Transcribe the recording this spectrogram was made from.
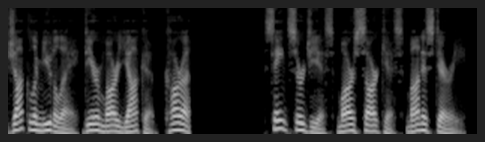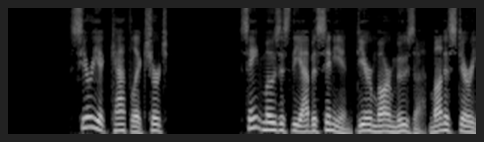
Jacques le Mutile Deir Mar Jacob, Kara Saint Sergius Mar Sarkis Monastery. Syriac Catholic Church. Saint Moses the Abyssinian Deir Mar Musa Monastery.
